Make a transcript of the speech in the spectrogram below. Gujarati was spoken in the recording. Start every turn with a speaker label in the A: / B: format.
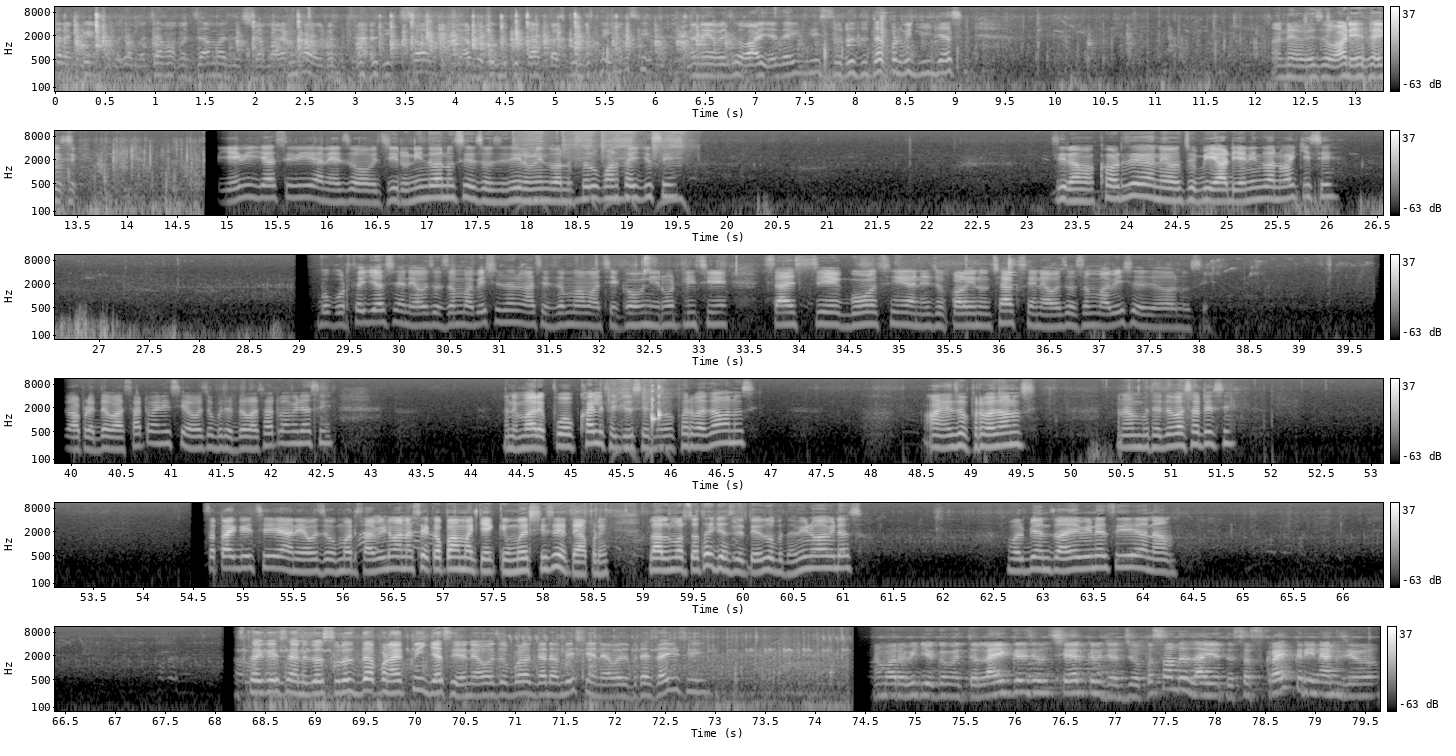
A: માતારાને કેમ છે બધા મજામાં મજામાં જ છે. અમારા હાર્દિક સ્વાગત આપણે તો બધું કામકાજ પૂરું થઈ ગયું છે. અને હવે જો વાળિયા જાય છે સુરત ઉદા પણ વીજી જશે. અને હવે જો વાળિયા જાય છે એવી જશે અને જો હવે જીરું નીંદવાનું છે. જો જીરું નીંદવાનું શરૂ પણ થઈ ગયું છે. જીરામાં ખડ છે અને જો બે આડિયા નીંદવાનું બાકી છે. બપોર થઈ ગયા છે અને હવે જો જમવા બેસી જવાનું. આ છે જમવામાં છે ઘઉંની રોટલી છે, સાસ છે, ગોળ છે અને જો કળીનું શાક છે અને હવે જો જમવા બેસી જવાનું છે. જો આપણે દવા છાંટવાની છે, હવે જો બધા દવા છાંટવા મળ્યા છે. અને મારે પોપ ખાલી થઈ જશે તો ફરવા જવાનું છે. અહીંયા જો ફરવા જવાનું છે. અને આમ બધા દવા છાંટે છે. ગઈ છે અને હવે જો મરચાં વીણવાના છે કપામાં, ક્યાંક ક્યાંક છે તે આપણે લાલ મરચાં થઈ જશે તે જો બધા વીણવા મીડ્યા છે. મારી બેન વીણે છીએ અને આમ થઈ ગઈ છે અને જો સુરજદા પણ આટમી ગયા છે અને હવે જો બળદ ગાડા બેસી અને હવે બધા જાય છે. અમારો વીડિયો ગમે તો લાઈક કરજો શેર કરજો, જો પસંદ જ આવ્યો તો સબસ્ક્રાઈબ કરી નાખજો.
